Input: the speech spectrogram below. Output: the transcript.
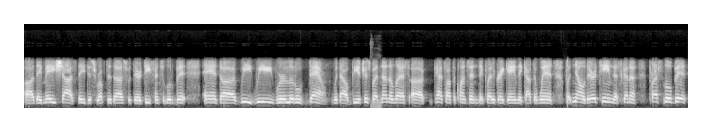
Uh, they made shots. They disrupted us with their defense a little bit, and uh, we we were a little down without Beatrice. But mm-hmm. nonetheless, uh, hats off to Clemson. They played a great game. They got the win. But no, they're a team that's going to press a little bit.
